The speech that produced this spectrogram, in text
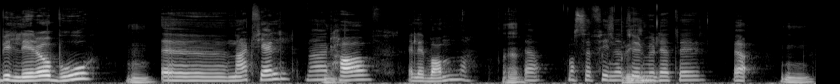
Billigere å bo. Mm. Eh, nært fjell, nært Mm. hav. Eller vann, da. Ja. Ja, masse fine Spring. turmuligheter. Ja, Mm.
